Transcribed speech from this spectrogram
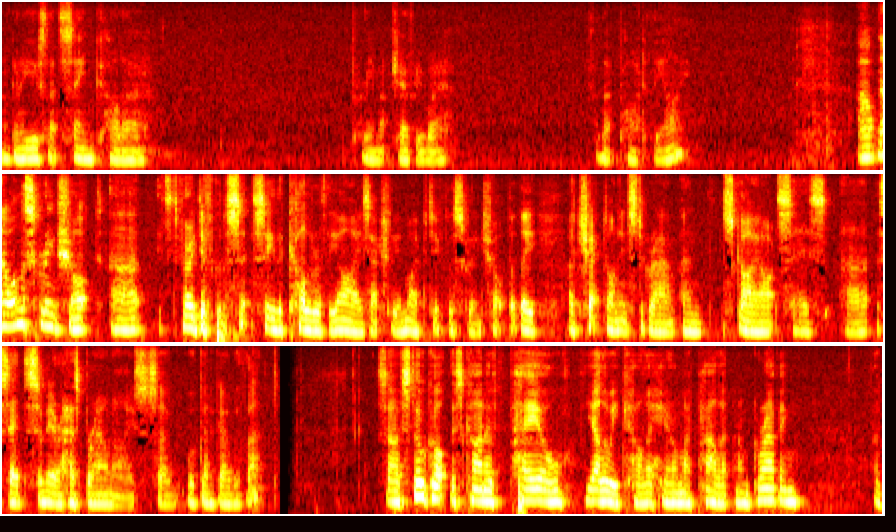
I'm going to use that same colour pretty much everywhere for that part of the eye. Um, now on the screenshot, uh, it's very difficult to see the colour of the eyes actually in my particular screenshot, but they I checked on Instagram and Sky Art says uh, said Samira has brown eyes, so we're going to go with that. So I've still got this kind of pale yellowy colour here on my palette, and I'm grabbing a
